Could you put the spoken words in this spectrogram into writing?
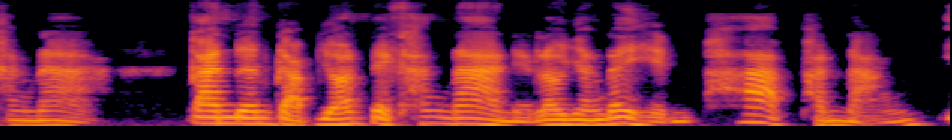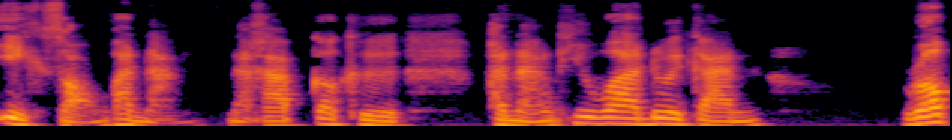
ข้างหน้า การเดินกลับย้อนไปข้างหน้าเนี่ยเรายังได้เห็นภาพผนังอีกสองผนังนะครับ ก็คือผนังที่ว่าด้วยการรบ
